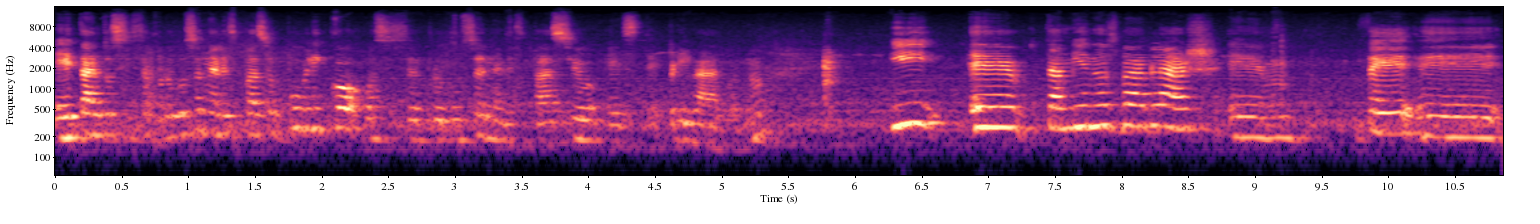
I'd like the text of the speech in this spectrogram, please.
eh, tanto si se produce en el espacio público o si se produce en el espacio este, privado. ¿no? Y eh, también nos va a hablar em, de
